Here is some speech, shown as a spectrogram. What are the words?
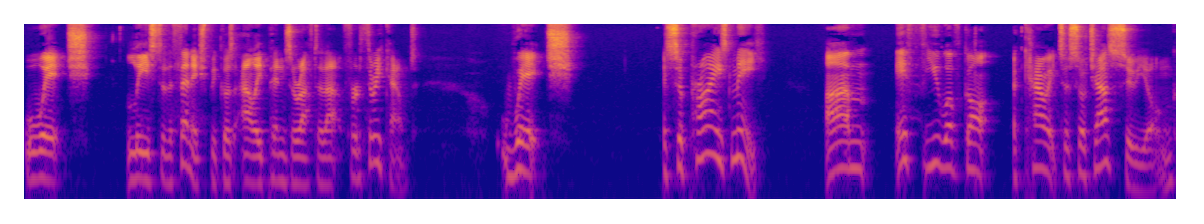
which leads to the finish because Allie pins her after that for a three count, which surprised me. Um, if you have got a character such as Su Yung,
